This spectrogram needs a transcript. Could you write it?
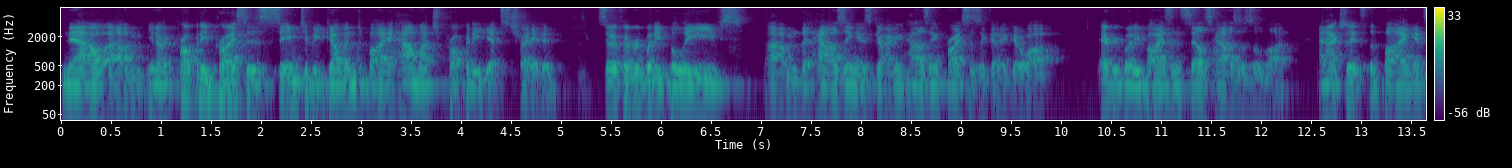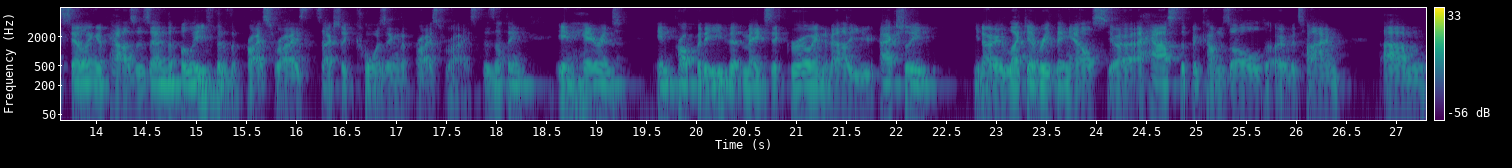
Now, um, you know, property prices seem to be governed by how much property gets traded. So, if everybody believes um, that housing is going, housing prices are going to go up. Everybody buys and sells houses a lot. And actually, it's the buying and selling of houses and the belief of the price rise that's actually causing the price rise. There's nothing inherent in property that makes it grow in value. Actually, you know, like everything else, you know, a house that becomes old over time um,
